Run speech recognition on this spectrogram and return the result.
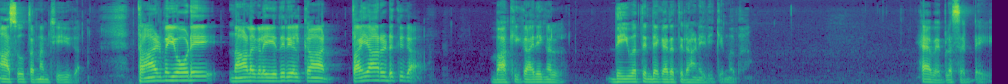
ആസൂത്രണം ചെയ്യുക. താഴ്മയോടെ നാളുകളെ എതിരേൽക്കാൻ തയ്യാറെടുക്കുക. ബാക്കി കാര്യങ്ങൾ ദൈവത്തിന്റെ കരത്തിലാണ് ഇരിക്കുന്നത് ഹാവ് എ ബ്ലസ്സഡ് ഡേ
